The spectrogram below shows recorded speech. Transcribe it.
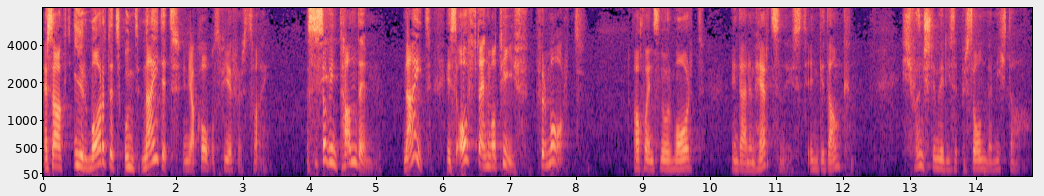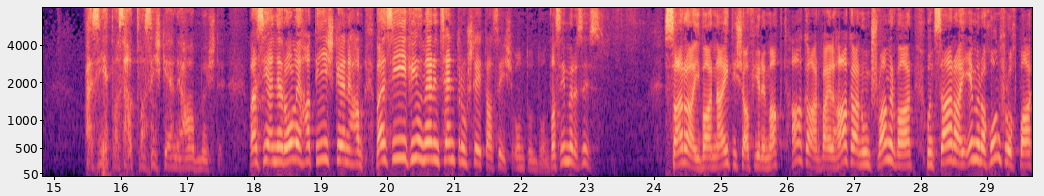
Er sagt, ihr mordet und neidet in Jakobus 4, Vers 2. Das ist so wie ein Tandem. Neid ist oft ein Motiv für Mord. Auch wenn es nur Mord in deinem Herzen ist, in Gedanken. Ich wünschte mir, diese Person wäre nicht da. Weil sie etwas hat, was ich gerne haben möchte. Weil sie eine Rolle hat, die ich gerne habe. Weil sie viel mehr im Zentrum steht als ich. Und, und, und. Was immer es ist. Sarai war neidisch auf ihre Magd Hagar, weil Hagar nun schwanger war und Sarai immer noch unfruchtbar,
